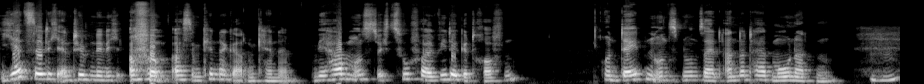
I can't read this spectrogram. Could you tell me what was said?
Jetzt date ich einen Typen, den ich aus dem Kindergarten kenne. Wir haben uns durch Zufall wieder getroffen und daten uns nun seit anderthalb Monaten. Mhm.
